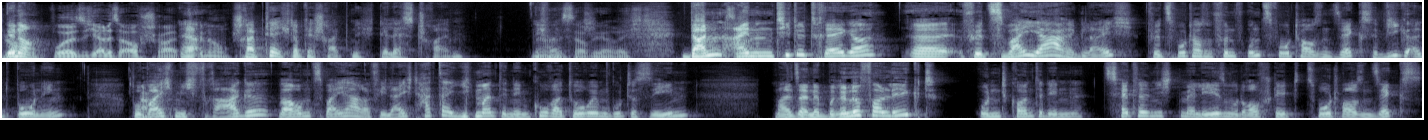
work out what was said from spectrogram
Genau. wo er sich alles aufschreibt, Ja. genau. Schreibt der? Ich glaube, der schreibt nicht. Der lässt schreiben. Ich ja, weiß auch nicht. wieder recht. Dann einen Titelträger äh, für zwei Jahre gleich, für 2005 und 2006, Wiegald Boning. Wobei Ach. ich mich frage, warum zwei Jahre? Vielleicht hat da jemand in dem Kuratorium Gutes Sehen mal seine Brille verlegt und konnte den Zettel nicht mehr lesen, wo drauf steht 2006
